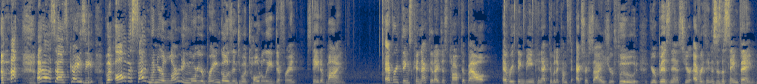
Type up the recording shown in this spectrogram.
I know it sounds crazy, but all of a sudden when you're learning more, your brain goes into a totally different state of mind. Everything's connected. I just talked about everything being connected when it comes to exercise, your food, your business, your everything. This is the same thing.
